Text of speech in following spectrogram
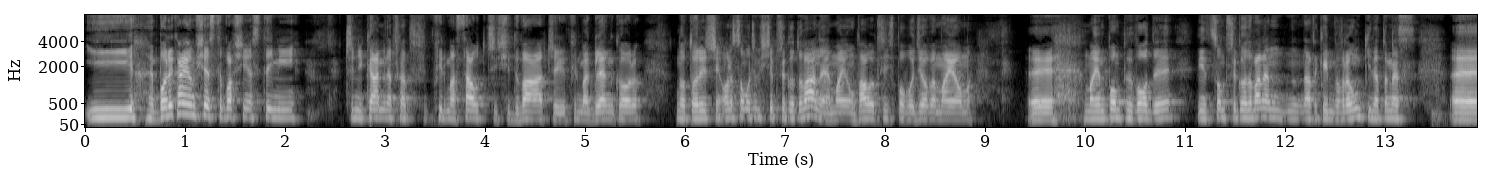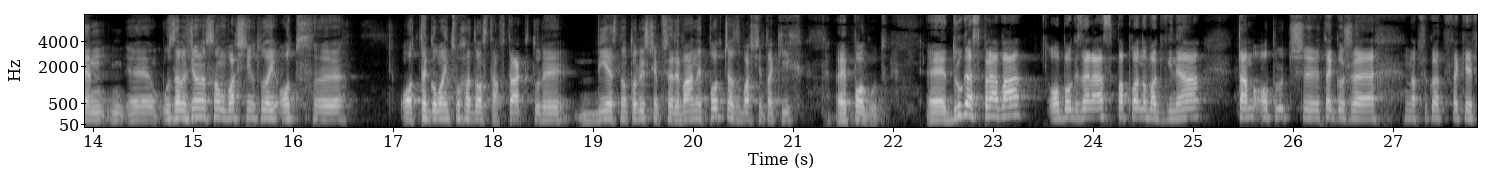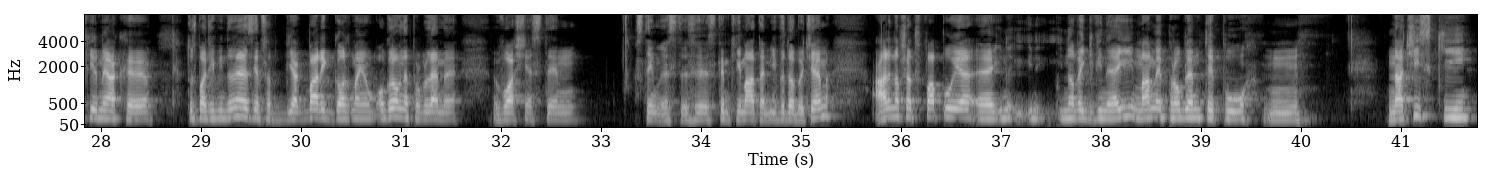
I borykają się z, właśnie z tymi czynnikami, na przykład firma South 32 czy firma Glencore, notorycznie. One są oczywiście przygotowane, mają wały przeciwpowodziowe, mają E, mają pompy wody, więc są przygotowane na takie warunki, natomiast e, uzależnione są właśnie tutaj od, od tego łańcucha dostaw, tak, który jest notorycznie przerywany podczas właśnie takich pogód. Druga sprawa, obok zaraz Papua Nowa Gwinea. Tam oprócz tego, że na przykład takie firmy jak tuż bardziej w Indonezji, jak Barrick Gold mają ogromne problemy właśnie z tym, z tym, z, z, tym klimatem i wydobyciem, ale na przykład w Papuje e, i Nowej Gwinei mamy problem typu mm, naciski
